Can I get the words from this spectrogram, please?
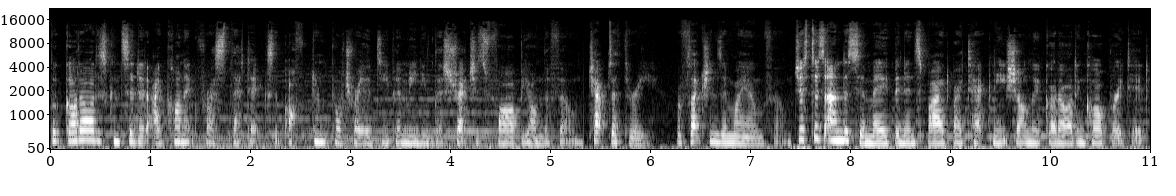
but Godard is considered iconic for aesthetics that often portray a deeper meaning that stretches far beyond the film. Chapter 3 Reflections in my own film. Just as Anderson may have been inspired by techniques Jean Luc Godard incorporated,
